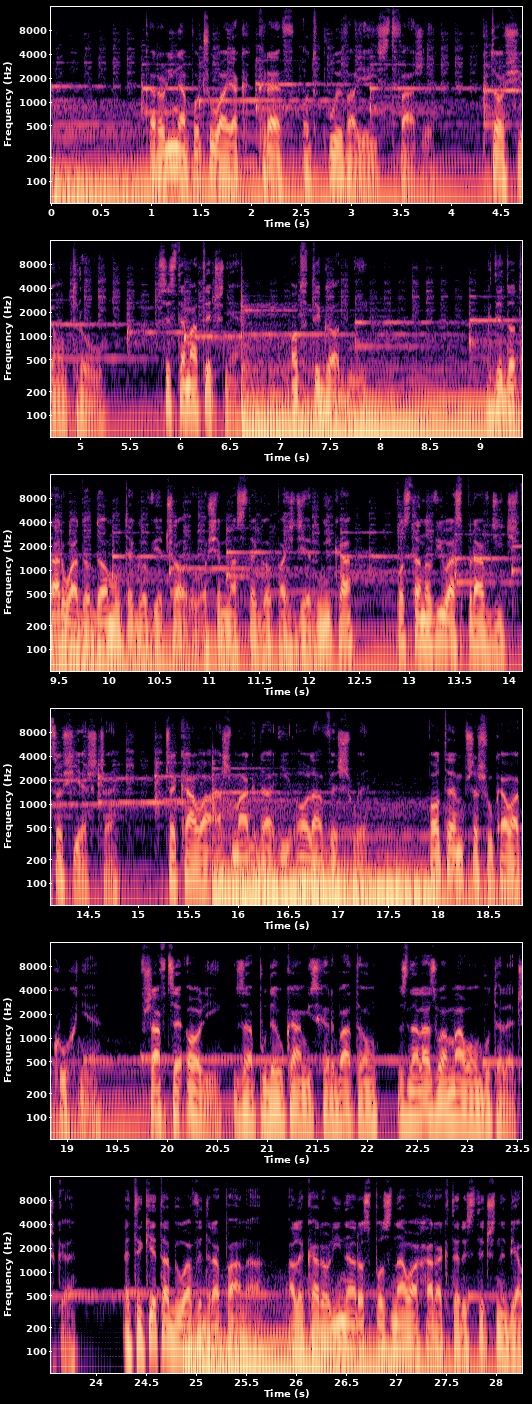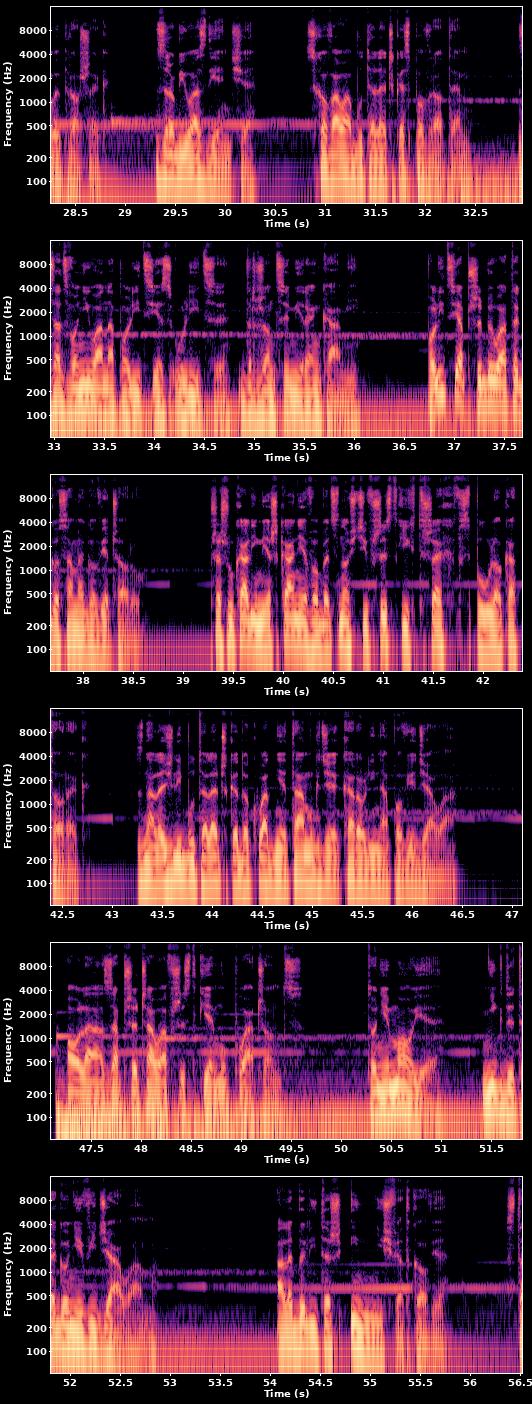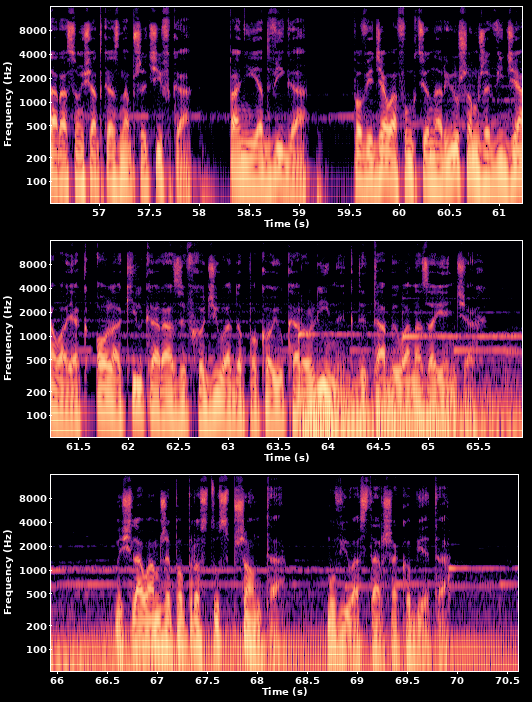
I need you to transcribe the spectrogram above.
Karolina poczuła, jak krew odpływa jej z twarzy. Ktoś ją truł. Systematycznie. Od tygodni. Gdy dotarła do domu tego wieczoru, 18 października, postanowiła sprawdzić coś jeszcze. Czekała, aż Magda i Ola wyszły. Potem przeszukała kuchnię. W szafce Oli, za pudełkami z herbatą, znalazła małą buteleczkę. Etykieta była wydrapana, ale Karolina rozpoznała charakterystyczny biały proszek. Zrobiła zdjęcie. Schowała buteleczkę z powrotem. Zadzwoniła na policję z ulicy, drżącymi rękami. Policja przybyła tego samego wieczoru. Przeszukali mieszkanie w obecności wszystkich trzech współlokatorek. Znaleźli buteleczkę dokładnie tam, gdzie Karolina powiedziała. Ola zaprzeczała wszystkiemu, płacząc. To nie moje, nigdy tego nie widziałam. Ale byli też inni świadkowie. Stara sąsiadka z naprzeciwka, pani Jadwiga, powiedziała funkcjonariuszom, że widziała, jak Ola kilka razy wchodziła do pokoju Karoliny, gdy ta była na zajęciach. Myślałam, że po prostu sprząta, mówiła starsza kobieta.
